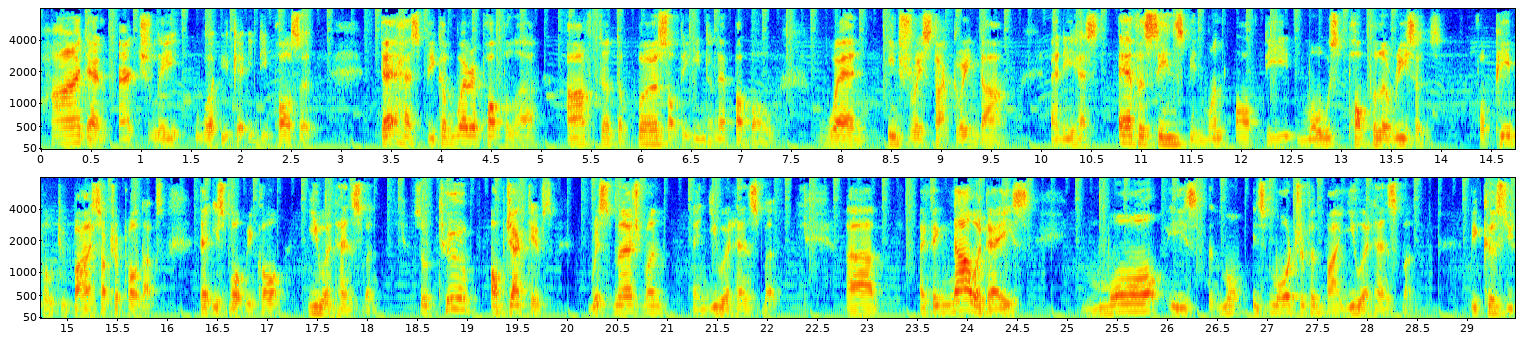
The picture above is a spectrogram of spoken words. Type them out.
higher than actually what you get in deposit. That has become very popular after the burst of the internet bubble when interest rates start going down. And it has ever since been one of the most popular reasons for people to buy structured products. That is what we call yield enhancement. So two objectives: risk management and yield enhancement. Uh, I think nowadays more is more is more driven by yield enhancement because you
